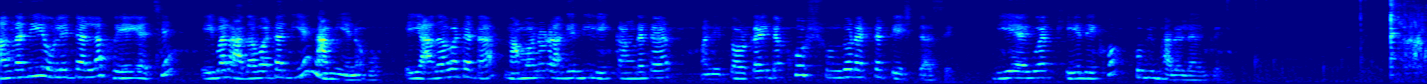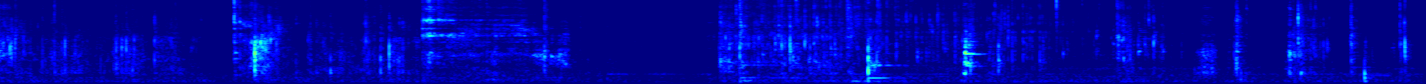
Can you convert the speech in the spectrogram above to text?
কাঁকড়া দিয়ে ওলের ডালনা হয়ে গেছে, এবার আদা বাটা দিয়ে নামিয়ে নেব। এই আদা বাটাটা নামানোর আগে দিলে কাঁকড়াটা মানে তরকারিটা খুব সুন্দর একটা টেস্ট আসে। দিয়ে একবার খেয়ে দেখো, খুবই ভালো লাগবে।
